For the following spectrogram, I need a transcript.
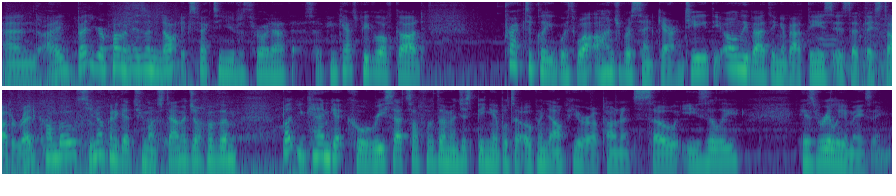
and I bet your opponent isn't not expecting you to throw it out there. So it can catch people off guard practically with 100% guarantee. The only bad thing about these is that they start a red combo, so you're not going to get too much damage off of them, but you can get cool resets off of them, and just being able to open up your opponent so easily is really amazing.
